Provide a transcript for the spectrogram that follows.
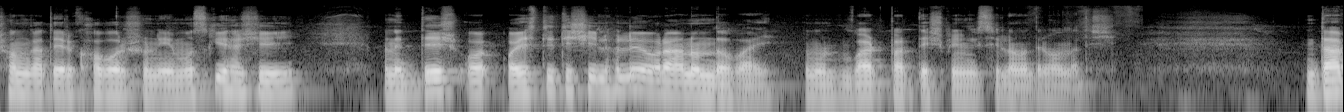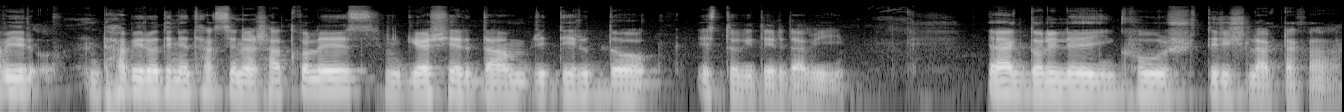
সংঘাতের খবর শুনে মুচকি হাসি মানে দেশ অস্থিতিশীল হলে ওরা আনন্দ পায়। এমন বাটপার দেশপ্রেমিক ছিল আমাদের বাংলাদেশে। দাবির, ঢাবির অধীনে থাকছে না সাত কলেজ, গ্যাসের দাম বৃদ্ধির উদ্যোগ স্থগিতের দাবি। এক দলিলেই ঘুষ তিরিশ লাখ টাকা।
